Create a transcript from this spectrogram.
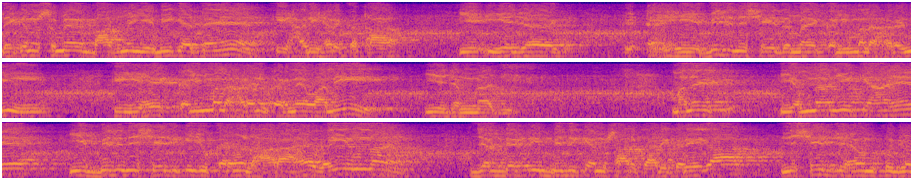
लेकिन उसमें बाद में ये भी कहते हैं कि हरिहर कथा, ये ये जो है, ये बीज निषेध में कलिमल हरणी, कि यह कलिमल हरण करने वाली ये जमुना जी है। माने यमुना जी क्या है, ये विध निषेध की जो कर्म धारा है, वही यमुना है। जब व्यक्ति विधि के अनुसार कार्य करेगा, निषेध जो है उनको जो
